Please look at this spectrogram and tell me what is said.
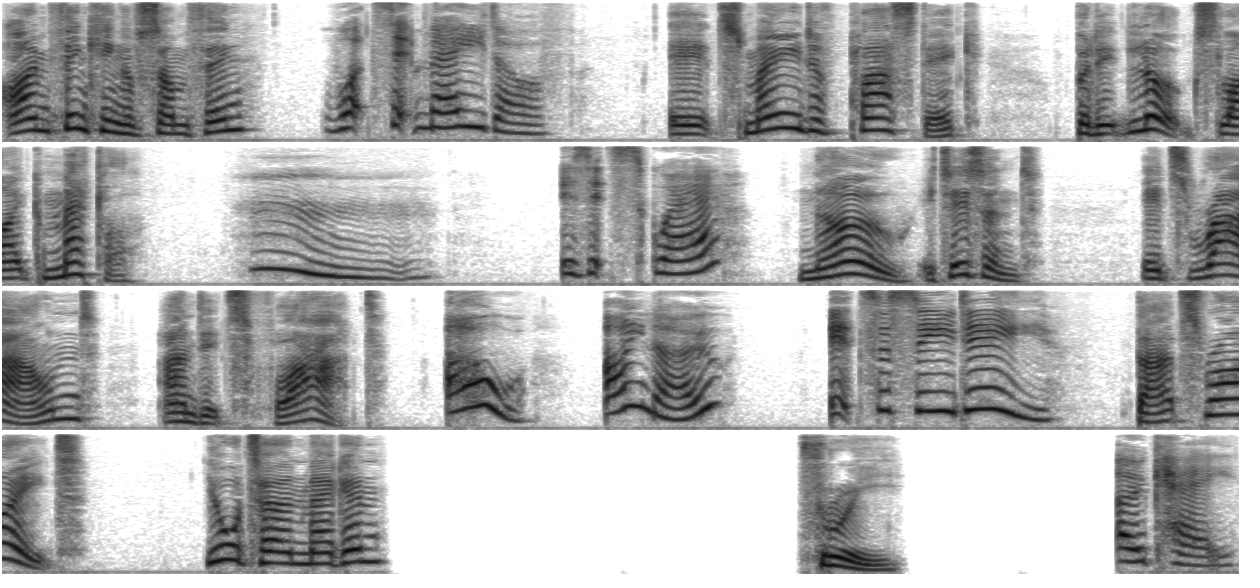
I'm thinking of something. What's it made of? It's made of plastic, but it looks like metal. Hmm. Is it square? No, it isn't. It's round and it's flat. Oh, I know. It's a CD. That's right. Your turn, Megan. 3. OK.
